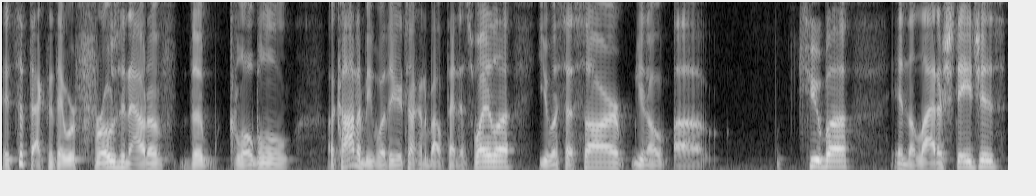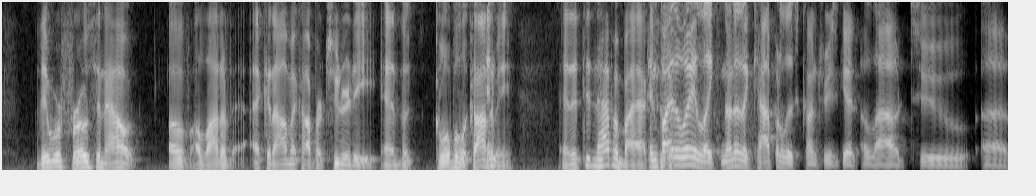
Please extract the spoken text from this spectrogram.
It's the fact that they were frozen out of the global economy, whether you're talking about Venezuela, USSR, you know, uh, Cuba in the latter stages, they were frozen out of a lot of economic opportunity and the global economy. And, and it didn't happen by accident. And by the way, like none of the capitalist countries get allowed to uh,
